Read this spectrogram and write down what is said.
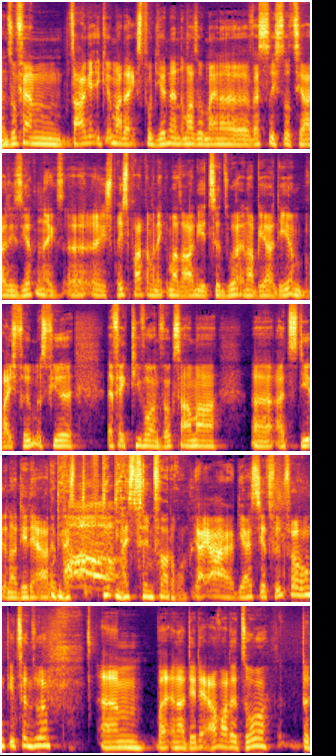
Insofern sage ich immer, da explodieren dann immer so meine westlich sozialisierten äh, Gesprächspartner, wenn ich immer sage, die Zensur in der BRD im Bereich Film ist viel effektiver und wirksamer äh, als die in der DDR. Oh, die, heißt, die, die, heißt Filmförderung. Ja, ja, die heißt jetzt Filmförderung, die Zensur. Ähm, weil in der DDR war das so, das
